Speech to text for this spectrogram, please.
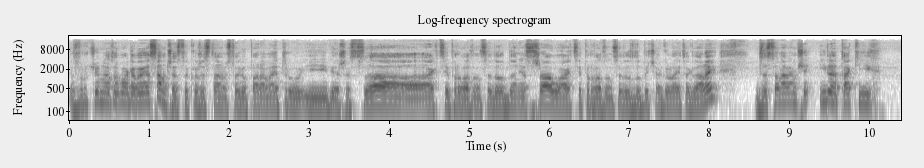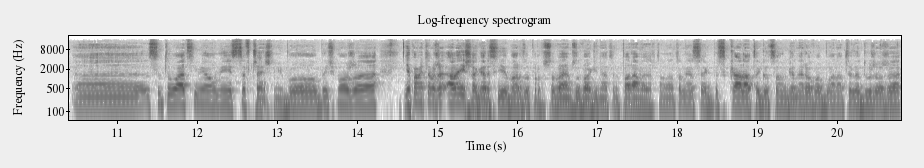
zwróciłem na to uwagę, bo ja sam często korzystałem z tego parametru i wiesz, SCA, akcje prowadzące do oddania strzału, akcje prowadzące do zdobycia gola i tak dalej. Zastanawiam się, ile takich e, sytuacji miało miejsce wcześniej, bo być może, ja pamiętam, że Alejsza Garcia bardzo propsowałem z uwagi na ten parametr, natomiast jakby skala tego, co on generował była na tyle duża, że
